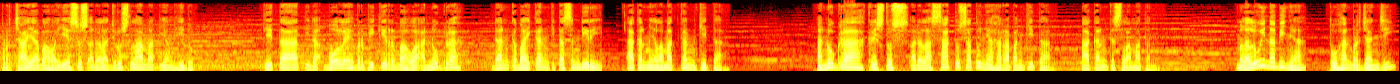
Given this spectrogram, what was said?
percaya bahwa Yesus adalah Juru Selamat yang hidup. Kita tidak boleh berpikir bahwa anugerah dan kebaikan kita sendiri akan menyelamatkan kita. Anugerah Kristus adalah satu-satunya harapan kita akan keselamatan. Melalui nabinya, Tuhan berjanji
